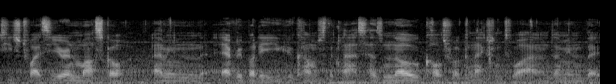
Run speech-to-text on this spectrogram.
teach twice a year in Moscow. I mean, everybody who comes to the class has no cultural connection to Ireland. I mean, they,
